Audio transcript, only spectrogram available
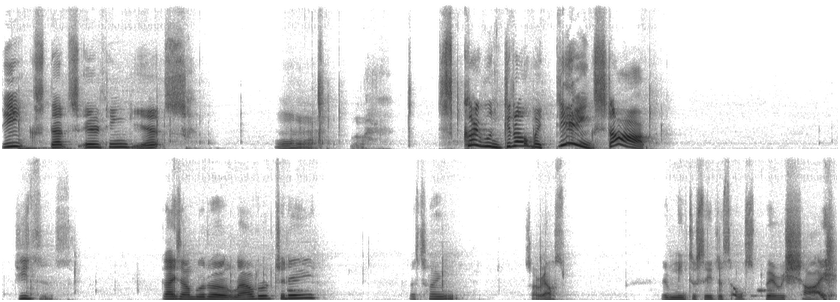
Thanks, that's everything, yes. Wouldn't get out my thing! Stop! Jesus. Guys, I'm a little louder today. Last time, sorry, I I didn't mean to say this, I was very shy.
